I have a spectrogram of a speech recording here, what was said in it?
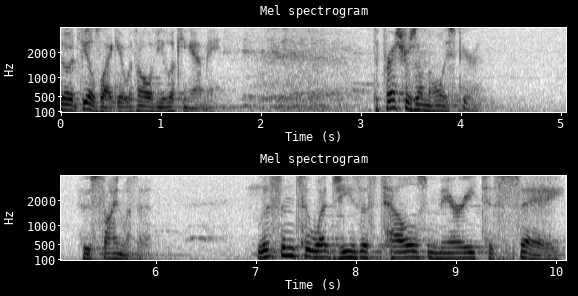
though it feels like it with all of you looking at me. The pressure's on the Holy Spirit, who's fine with it. Listen to what Jesus tells Mary to say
